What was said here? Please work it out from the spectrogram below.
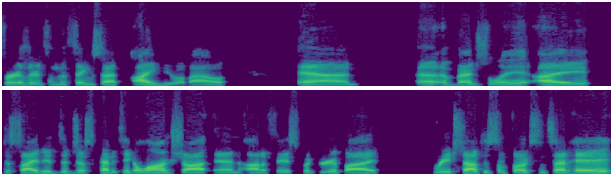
further than the things that I knew about. And uh, eventually I decided to just kind of take a long shot. And on a Facebook group, I reached out to some folks and said, Hey,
